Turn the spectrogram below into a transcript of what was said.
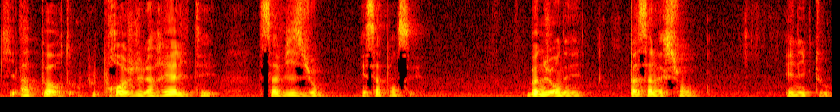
qui apporte au plus proche de la réalité sa vision et sa pensée. Bonne journée, passe à l'action et nique tout.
